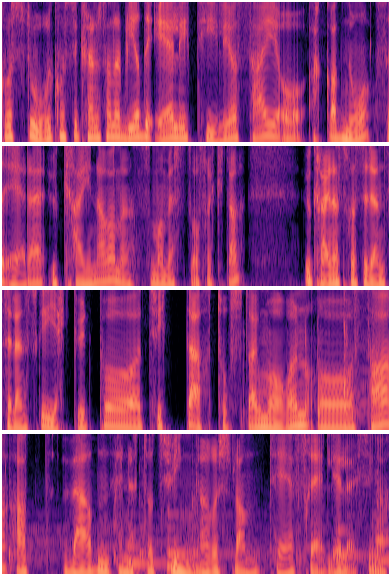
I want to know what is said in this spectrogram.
hvor store konsekvensene blir, det er litt tidlig å si, og akkurat nå så er det ukrainerne som har mest å frykte. Ukrainas president Zelenskyj gikk ut på Twitter torsdag morgen og sa at verden er nødt til å tvinge Russland til fredelige løsninger.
